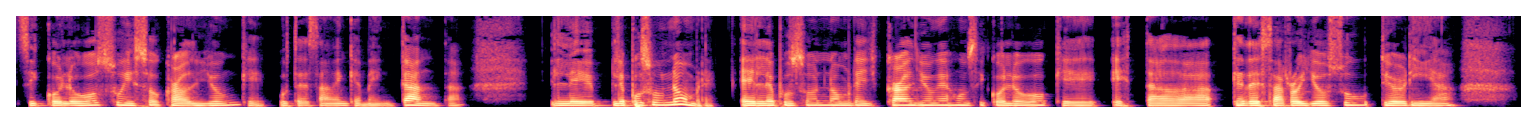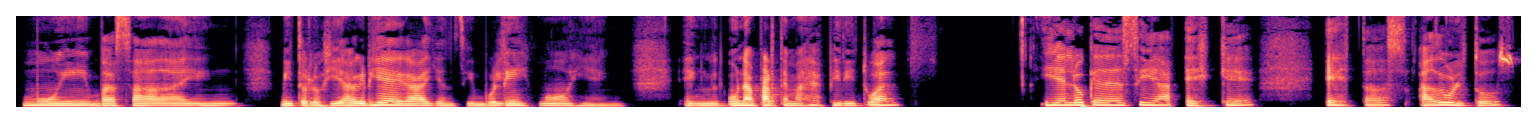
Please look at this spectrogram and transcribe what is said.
psicólogo suizo Carl Jung, que ustedes saben que me encanta, le, puso un nombre. Él le puso un nombre. Carl Jung es un psicólogo que, estaba, que desarrolló su teoría muy basada en mitología griega y en simbolismos y en, en una parte más espiritual. Y él lo que decía es que estos adultos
